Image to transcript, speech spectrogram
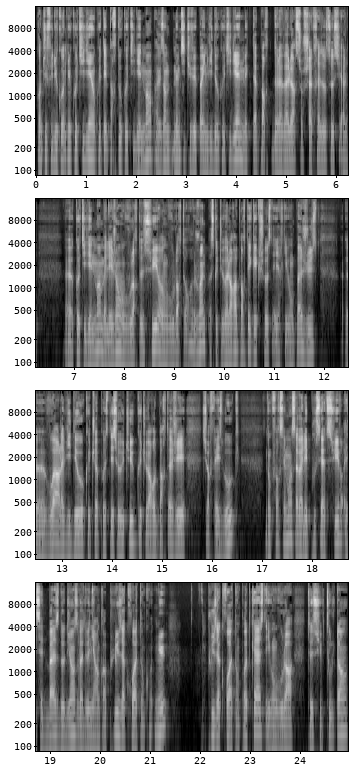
quand tu fais du contenu quotidien ou que tu es partout quotidiennement, par exemple, même si tu fais pas une vidéo quotidienne, mais que tu apportes de la valeur sur chaque réseau social euh, quotidiennement, mais les gens vont vouloir te suivre, vont vouloir te rejoindre parce que tu vas leur apporter quelque chose. C'est-à-dire qu'ils vont pas juste euh, voir la vidéo que tu as postée sur YouTube, que tu as repartagée sur Facebook. Donc forcément, ça va les pousser à te suivre et cette base d'audience va devenir encore plus accro à ton contenu plus accro à ton podcast, ils vont vouloir te suivre tout le temps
